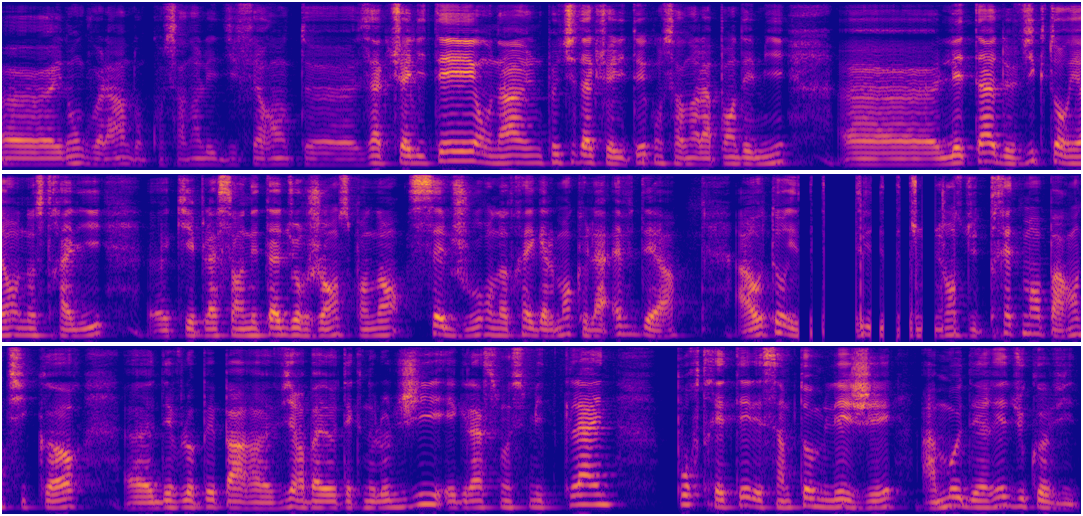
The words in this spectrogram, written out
Euh, et donc voilà, donc concernant les différentes euh, actualités, on a une petite actualité concernant la pandémie. Euh, L'État de Victoria en Australie, qui est placé en état d'urgence pendant 7 jours. On notera également que la FDA a autorisé l'urgence du traitement par anticorps développé par Vir Biotechnology et GlaxoSmithKline pour traiter les symptômes légers à modérés du Covid.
